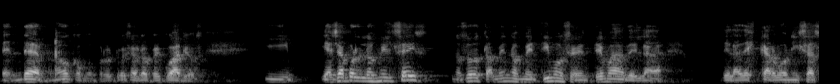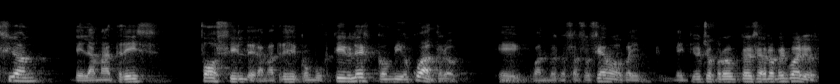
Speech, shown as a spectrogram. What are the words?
vender ¿no? como productores agropecuarios. Y, y, allá por el 2006 nosotros también nos metimos en el tema de la, de la descarbonización de la matriz fósil, de la matriz de combustibles con Bio4. Eh, cuando nos asociamos 28 productores agropecuarios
